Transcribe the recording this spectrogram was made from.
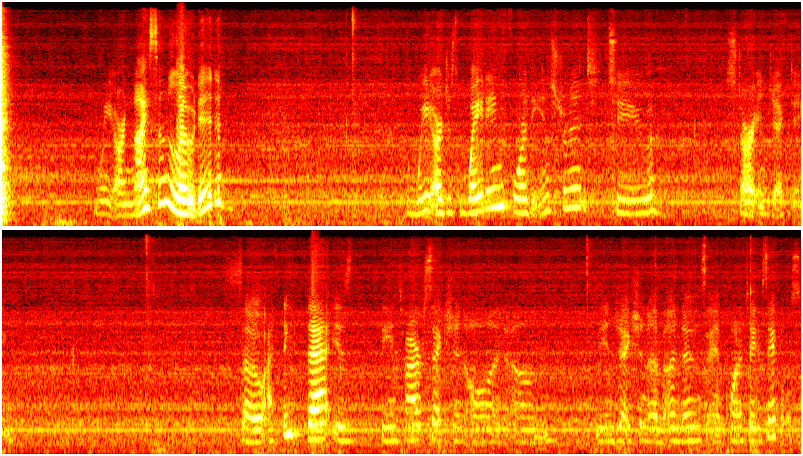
Okay. We are nice and loaded. We are just waiting for the instrument to start injecting. So I think that is the entire section on um, the injection of unknowns and quantitative samples.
